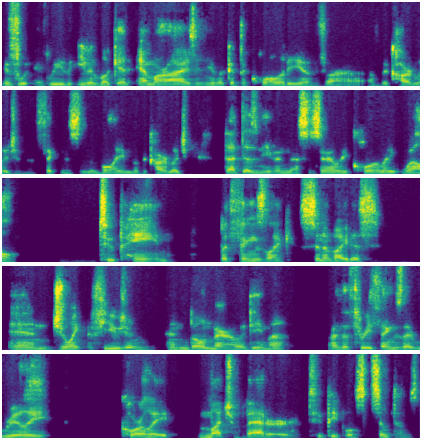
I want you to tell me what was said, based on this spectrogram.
if we, if we even look at MRIs and you look at the quality of, uh, of the cartilage and the thickness and the volume of the cartilage, that doesn't even necessarily correlate well to pain. But things like synovitis and joint effusion and bone marrow edema are the three things that really correlate much better to people's symptoms.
